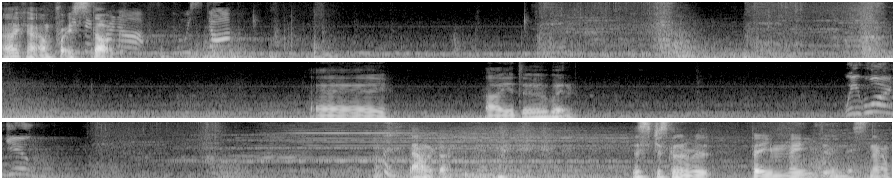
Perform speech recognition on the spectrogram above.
Okay, I'm pretty stuck. Can we stop? Hey, how you doing? We warned you! Down we go. this is just gonna be me doing this now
